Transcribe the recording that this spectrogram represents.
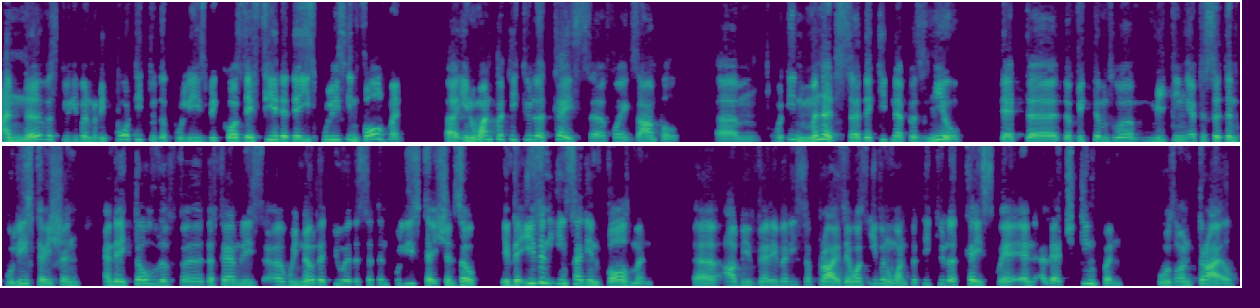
are nervous to even report it to the police because they fear that there is police involvement. Uh, in one particular case, uh, for example, um, within minutes, uh, the kidnappers knew that uh, the victims were meeting at a certain police station and they told the, the families, uh, we know that you are at a certain police station. So if there is an inside involvement, uh, I'll be very, very surprised. There was even one particular case where an alleged kingpin who was on trial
